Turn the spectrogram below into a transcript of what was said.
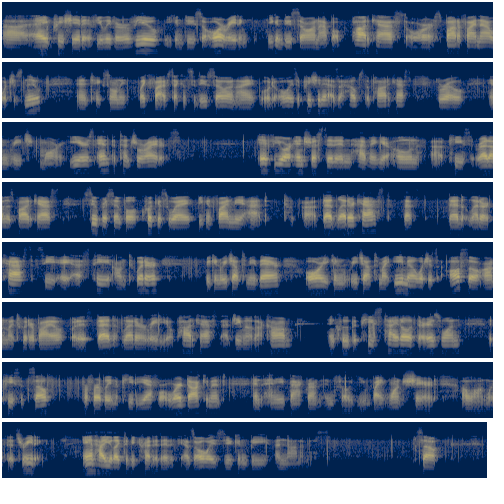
uh, I appreciate it if you leave a review. You can do so, or a rating. You can do so on Apple Podcast or Spotify now, which is new, and it takes only like five seconds to do so. And I would always appreciate it as it helps the podcast grow and reach more ears and potential writers. If you are interested in having your own uh, piece read on this podcast, super simple, quickest way, you can find me at uh, Dead Letter Cast. That's Dead Letter Cast, C A S T, on Twitter. You can reach out to me there or you can reach out to my email, which is also on my Twitter bio, but it's deadletterradiopodcast at gmail.com. Include the piece title if there is one, the piece itself, preferably in a PDF or Word document, and any background info you might want shared along with its reading, and how you'd like to be credited. As always, you can be anonymous. So,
